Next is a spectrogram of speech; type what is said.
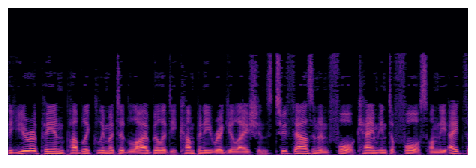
the European Public Limited Liability Company Regulations 2004 came into force on 8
